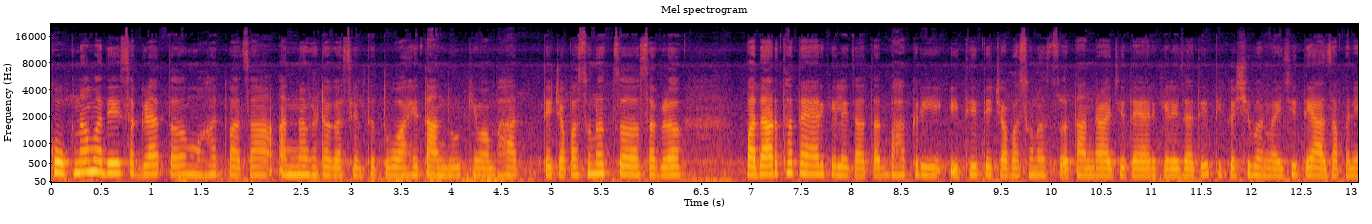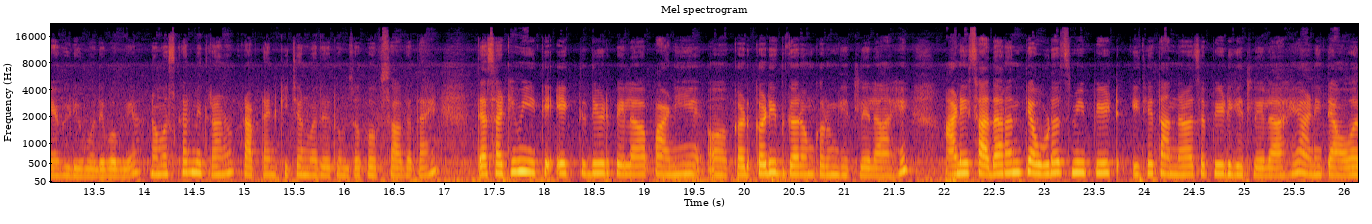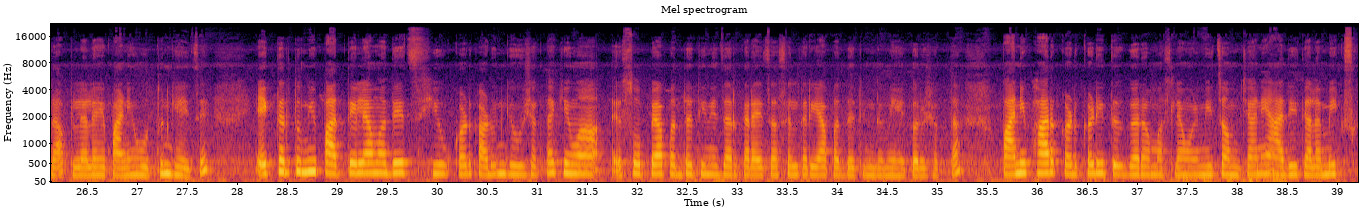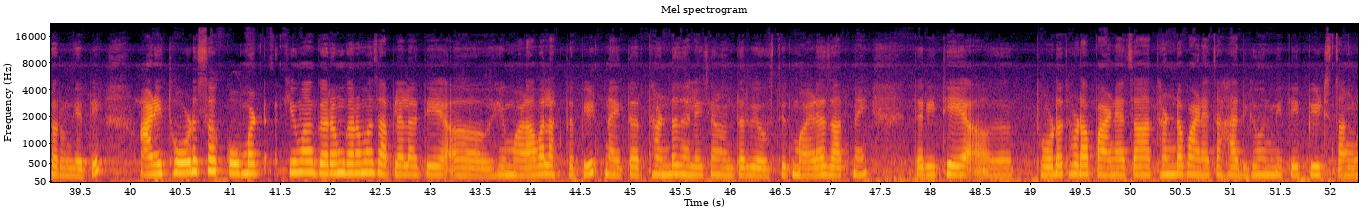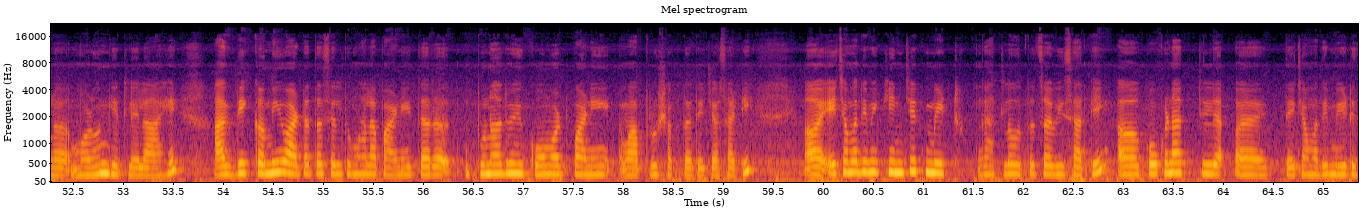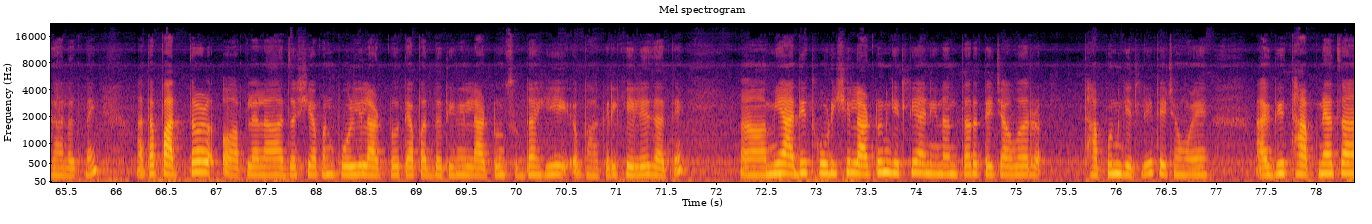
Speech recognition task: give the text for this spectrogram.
कोकणामध्ये सगळ्यात महत्त्वाचा अन्न घटक असेल तर तो आहे तांदूळ किंवा भात. त्याच्यापासूनच सगळं पदार्थ तयार केले जातात. भाकरी इथे त्याच्यापासूनच तांदळाची तयार केली जाते. ती कशी बनवायची ते आज आपण या व्हिडिओमध्ये बघूया. नमस्कार मित्रांनो क्राफ्ट अँड किचनमध्ये तुमचं खूप स्वागत आहे. त्यासाठी मी इथे एक ते दीड पेला पाणी कडकडीत गरम करून घेतलेलं आहे आणि साधारण तेवढंच मी पीठ इथे तांदळाचं पीठ घेतलेलं आहे आणि त्यावर आपल्याला हे पाणी ओतून घ्यायचं आहे एकतर तुम्ही पातेल्यामध्येच ही उकड काढून घेऊ शकता किंवा सोप्या पद्धतीने जर करायचं असेल तर या पद्धतीने तुम्ही हे करू शकता. पाणी फार कडकडीत गरम असल्यामुळे मी चमच्याने आधी त्याला मिक्स करून घेते. आणि थोडंसं कोमट किंवा गरम गरमच आपल्याला ते हे मळावं लागतं पीठ नाहीतर थंड झाल्याच्यानंतर व्यवस्थित मळल्या जात नाही. तर इथे थोडं थोडा पाण्याचा थंड पाण्याचा हात घेऊन मी ते पीठ चांगलं मळून घेतलेलं आहे. अगदी कमी वाटत असेल तुम्हाला पाणी तर पुन्हा तुम्ही कोमट पाणी वापरू शकता त्याच्यासाठी. याच्यामध्ये मी किंचित मीठ घातलं होतं चवीसाठी. कोकणातल्या त्याच्यामध्ये मीठ घालत नाही. आता पातळ आपल्याला जशी आपण पोळी लाटतो त्या पद्धतीने लाटूनसुद्धा ही भाकरी केली जाते. मी आधी थोडीशी लाटून घेतली आणि नंतर त्याच्यावर थापून घेतली. त्याच्यामुळे अगदी थापण्याचा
